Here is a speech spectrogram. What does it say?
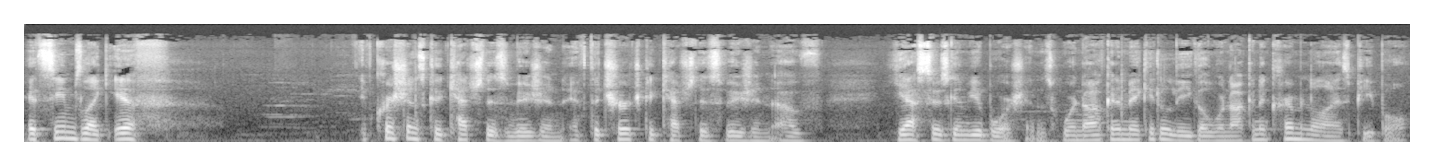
It seems like if if Christians could catch this vision, if the church could catch this vision of yes, there's going to be abortions. We're not going to make it illegal. We're not going to criminalize people.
